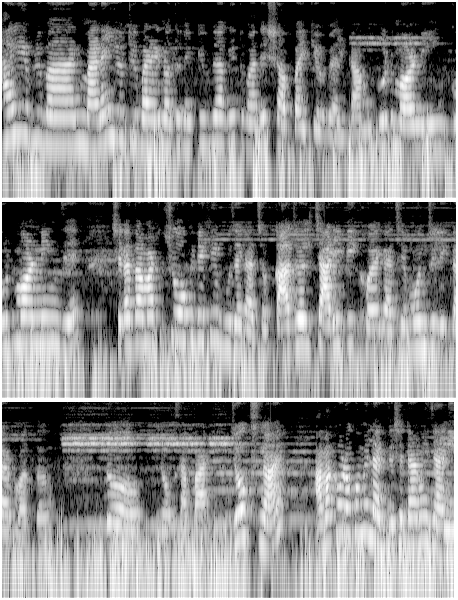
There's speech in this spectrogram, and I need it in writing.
হাই এভরিওয়ান মানে ইউটিউবারের নতুন একটি ব্লগে তোমাদের সবাইকে welcome good morning good morning যে, সেটা তো আমার চোখ দেখেই বুঝে গেছো। কাজল চারিদিক হয়ে গেছে মঞ্জুলিকার মতো। তো জোকস আপার জোকস নয় আমাকে ওরকমই লাগছে, সেটা আমি জানি।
